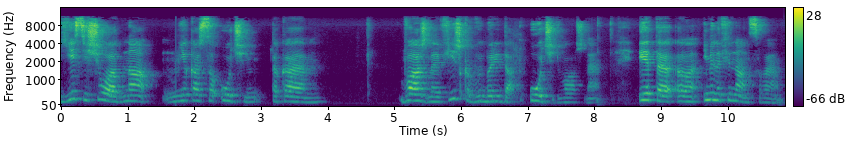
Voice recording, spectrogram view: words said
есть еще одна мне кажется очень такая важная фишка в выборе дат очень важная. Это э, именно финансовая.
